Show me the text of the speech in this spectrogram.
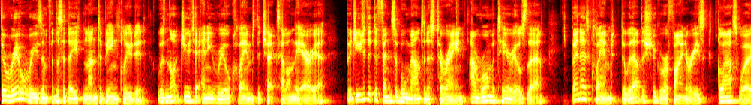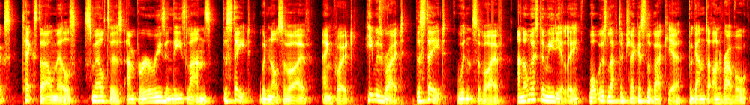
the real reason for the Sudetenland to be included was not due to any real claims the Czechs had on the area, but due to the defensible mountainous terrain and raw materials there. Beneš claimed that without the sugar refineries, glassworks, textile mills, smelters, and breweries in these lands, the state would not survive. He was right, the state wouldn't survive, and almost immediately, what was left of Czechoslovakia began to unravel,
